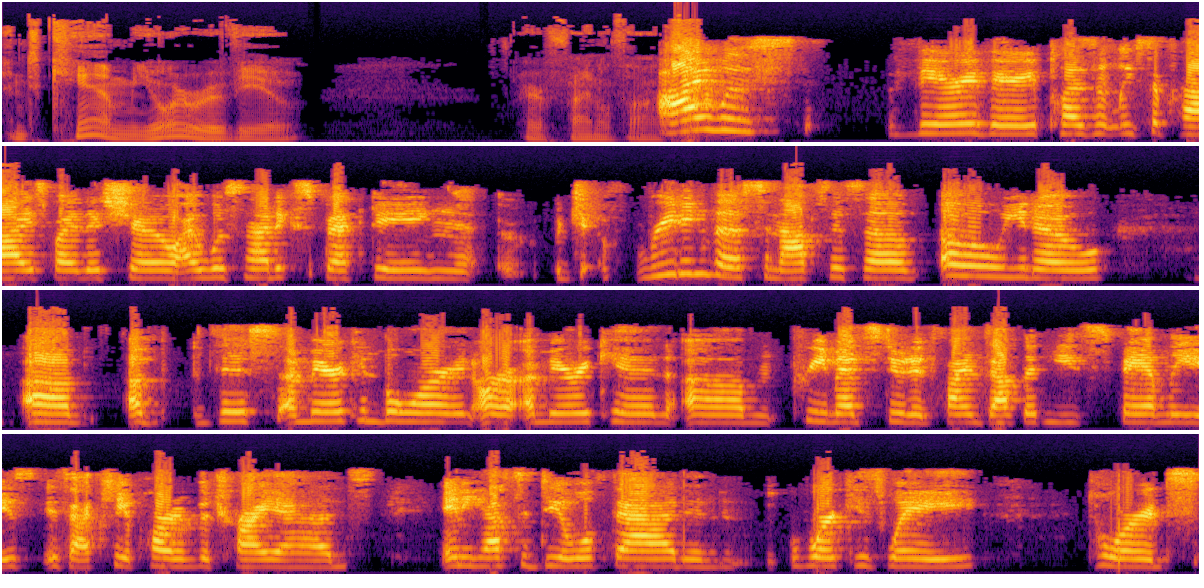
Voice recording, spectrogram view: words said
And Kim, your review or final thoughts? I was very, very pleasantly surprised by this show. I was not expecting reading the synopsis of, oh, you know, um, this American-born or American um, pre-med student finds out that his family is, is actually a part of the triads, and he has to deal with that and work his way towards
